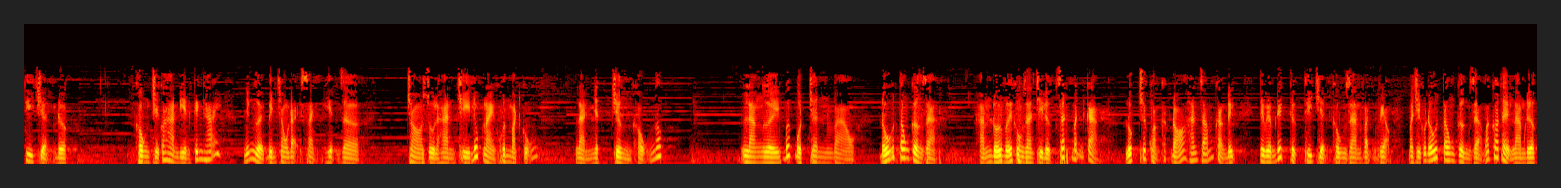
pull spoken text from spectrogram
thi triển được. Không chỉ có Hàn Điền kinh hãi, những người bên trong đại sảnh hiện giờ, cho dù là Hàn Trí lúc này khuôn mặt cũng là nhật trừng khẩu ngốc. Là người bước một chân vào đấu tông cường giả. Hắn đối với không gian chi lực rất mẫn cảm. Lúc trước khoảng khắc đó hắn dám khẳng định tiêu viêm đích thực thi triển không gian vặn vẹo mà chỉ có đấu tông cường giả mới có thể làm được.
